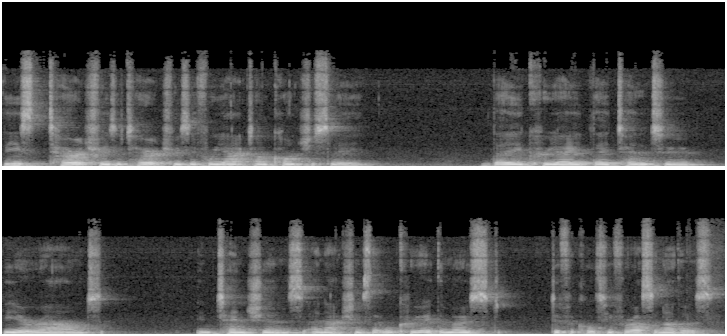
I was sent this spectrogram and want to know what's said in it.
These territories are territories, if we act unconsciously, they create, they tend to be around intentions and actions that will create the most difficulty for us and others.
